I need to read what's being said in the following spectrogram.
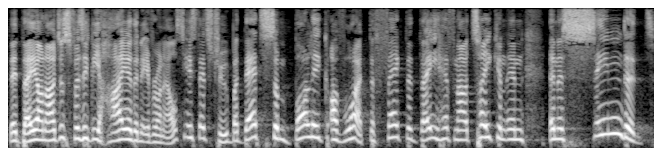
that they are now just physically higher than everyone else. Yes, that's true, but that's symbolic of what? The fact that they have now taken in an ascended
